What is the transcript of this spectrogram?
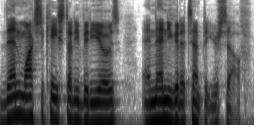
then watch the case study videos, and then you can attempt it yourself.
